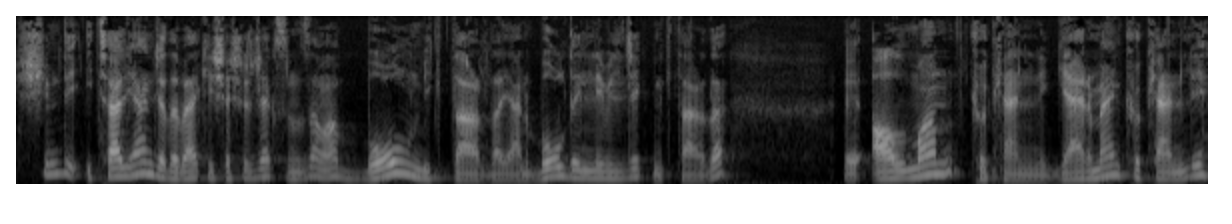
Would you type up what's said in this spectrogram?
Şimdi İtalyanca'da belki şaşıracaksınız ama bol miktarda yani bol denilebilecek miktarda Alman kökenli, Germen kökenli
